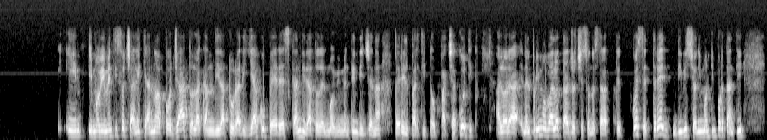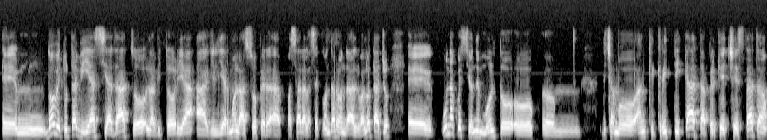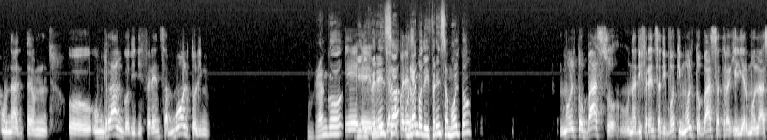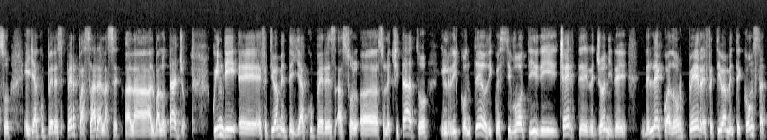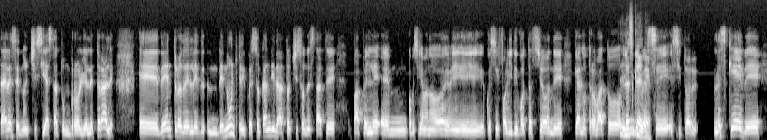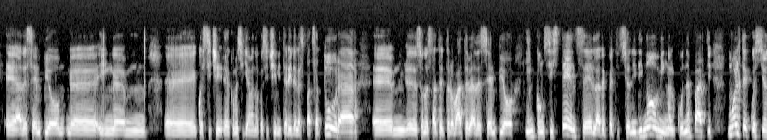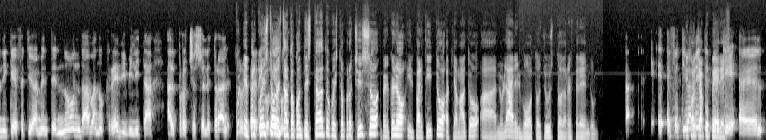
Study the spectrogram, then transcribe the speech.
I, i, movimenti sociali che hanno appoggiato la candidatura di Yacu Perez, candidato del movimento indigena per il partito Pachacutic. Allora, nel primo ballottaggio ci sono state queste tre divisioni molto importanti, ehm, dove tuttavia si è dato la vittoria a Guillermo Lasso per uh, passare alla seconda ronda al ballottaggio, eh, una questione molto... Oh, um, diciamo anche criticata perché c'è stata una, um, un rango di differenza molto limitato. Un rango, e, di differenza, um, un rango di differenza molto? molto basso, una differenza di voti molto bassa tra Guillermo Lasso e Jacob Perez per passare alla, alla, al ballottaggio. Quindi eh, effettivamente Jacob Perez ha sol, uh, sollecitato il riconteo di questi voti di certe regioni de, dell'Ecuador per effettivamente constatare se non ci sia stato un broglio elettorale. E dentro delle denunce di questo candidato ci sono state papelle, ehm, come si chiamano, eh, questi fogli di votazione che hanno trovato in diversi sitori le schede, eh, ad esempio, eh, in um, eh, questi, eh, come si chiamano, questi cimiteri della spazzatura, ehm, eh, sono state trovate, ad esempio, inconsistenze, la ripetizione di nomi in alcune parti, molte questioni che effettivamente non davano credibilità al processo elettorale. E per questo è stato contestato questo processo, per quello il partito ha chiamato a annullare il voto, giusto, del referendum effettivamente perché, eh,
